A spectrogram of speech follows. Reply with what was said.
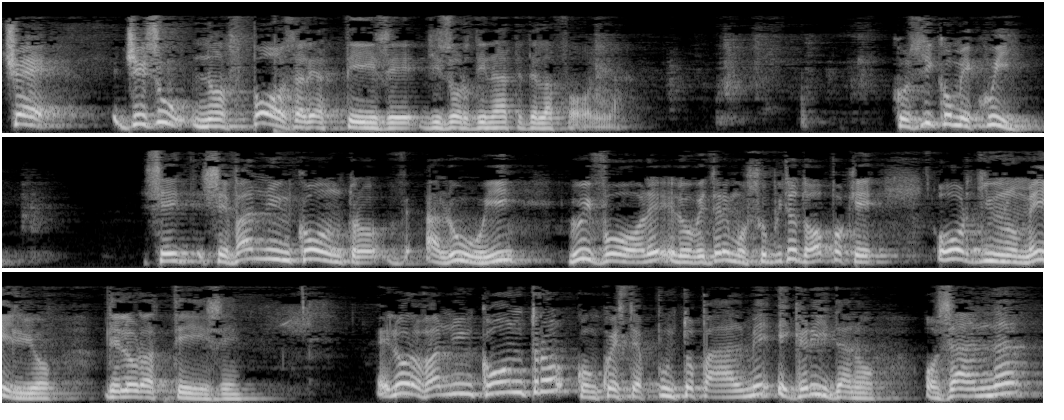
Cioè Gesù non sposa le attese disordinate della folla. Così come qui, se, se vanno incontro a lui, lui vuole, e lo vedremo subito dopo, che ordinino meglio le loro attese. E loro vanno incontro con queste appunto palme e gridano Osanna,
